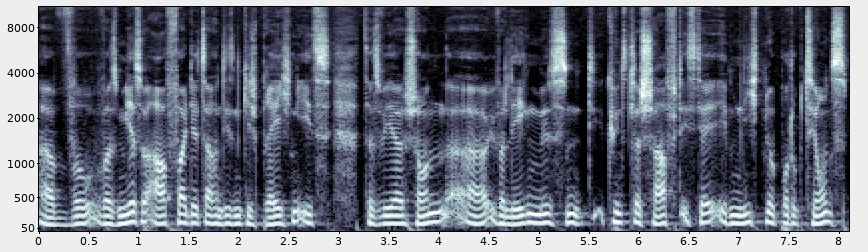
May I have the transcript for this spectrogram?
Äh, was mir so auffällt jetzt auch in diesen Gesprächen ist, dass wir schon äh, überlegen müssen, die Künstlerschaft ist ja eben nicht nur Produktions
